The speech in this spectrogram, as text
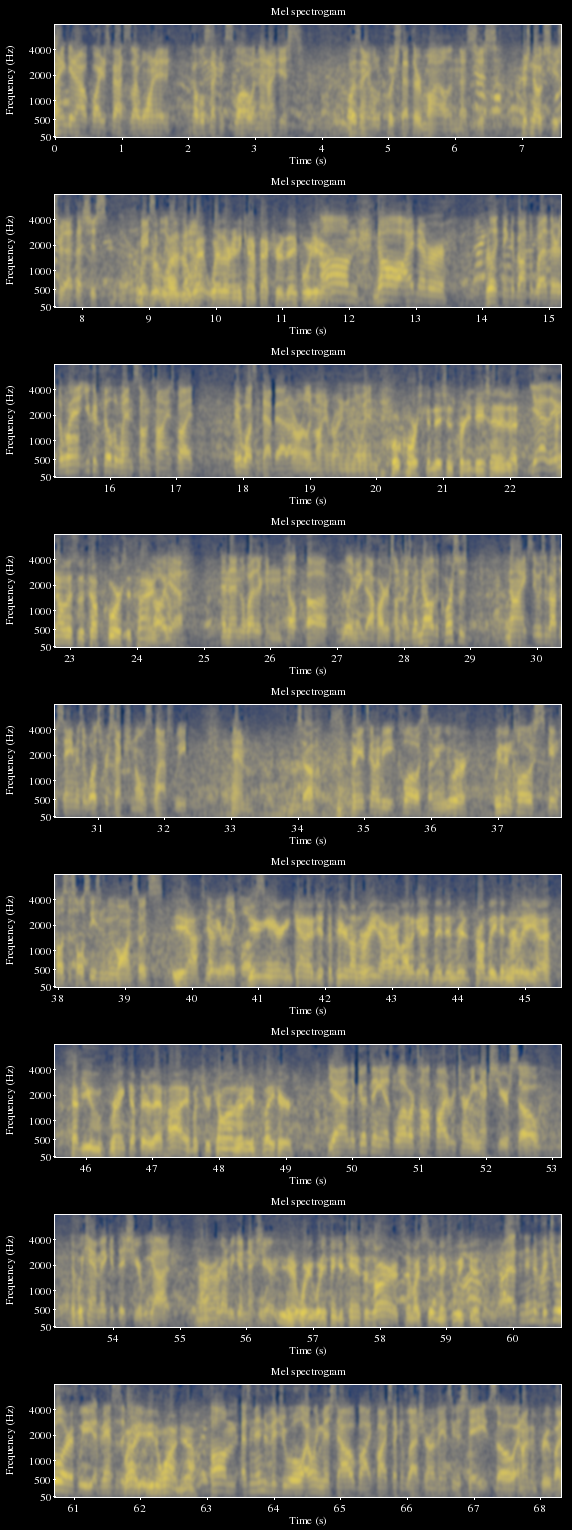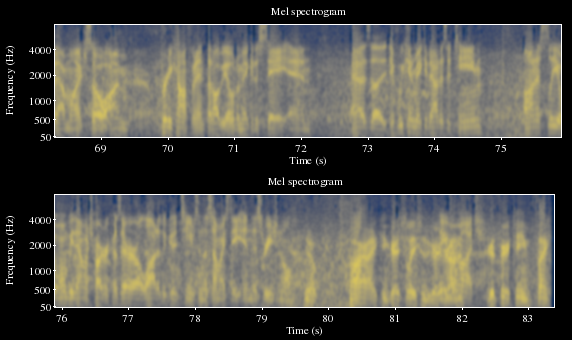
I didn't get out quite as fast as I wanted, a couple seconds slow, and then I just wasn't able to push that third mile, and that's just, there's no excuse for that. That's just Was, it, basically was the out. wet weather any kind of factor today for you? or- Um, no, I never really think about the weather. The wind, you could feel the wind sometimes, but it wasn't that bad. I don't really mind running in the wind. Co- course conditions pretty decent. Is that? Yeah, they. I know this is a tough course at times. Oh so- yeah, and then the weather can help uh, really make that harder sometimes. But no, the course was nice. It was about the same as it was for sectionals last week, and so I mean it's gonna be close. I mean we were. We've been close, getting close this whole season to move on, so it's Yeah, it's gonna be really close. You, you kind of just appeared on the radar. A lot of guys they didn't really, probably didn't really uh, have you ranked up there that high, but you're coming on ready late here. Yeah, and the good thing is we'll have our top five returning next year. So if we can't make it this year, we got right. we're gonna be good next year. Yeah, what, do, what do you think your chances are at semi-state next week? Uh, As an individual, or if we advance as a well, team. e- either one, yeah. Um, as an individual, I only missed out by five seconds last year on advancing to state. So, and I've improved by that much. So I'm pretty confident that I'll be able to make it to state. And as a, if we can make it out as a team, honestly, it won't be that much harder because there are a lot of the good teams in the semi-state in this regional. Yep. All right. Congratulations. Great Thank you very much. Good for your team. Thanks.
